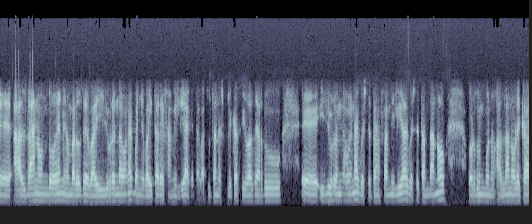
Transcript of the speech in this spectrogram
e, aldan ondoen egon bar dute bai ilurren dagoenak, baina baitare familiak eta batzutan esplikazio bat behar du e, ilurren dagoenak, bestetan familiak, bestetan danok, orduan, bueno, aldan oreka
